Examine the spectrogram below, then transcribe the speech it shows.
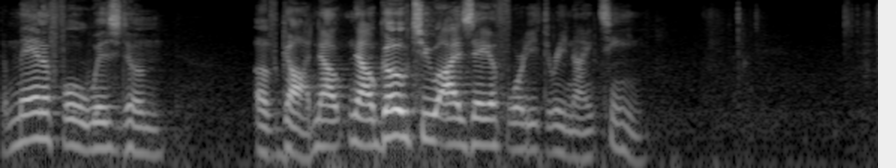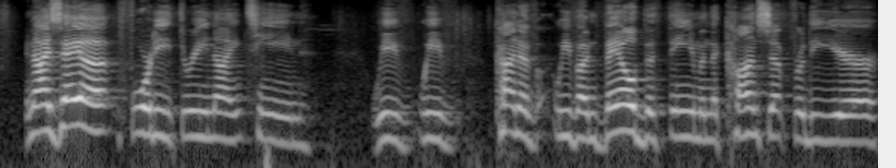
The manifold wisdom of God. Now, now go to Isaiah 43 19. In Isaiah 43 19, we've, we've kind of we've unveiled the theme and the concept for the year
